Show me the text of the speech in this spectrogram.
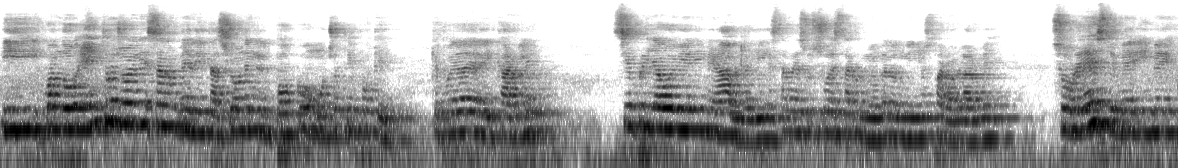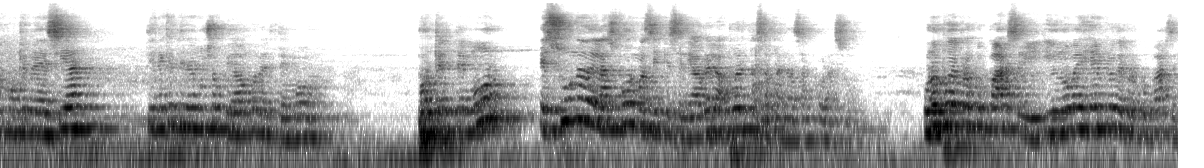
Y cuando entro yo en esa meditación, en el poco o mucho tiempo que, que pueda dedicarle, siempre Yahweh viene y me habla. Y esta vez usó esta reunión de los niños para hablarme sobre esto y, me, como que me decían, tiene que tener mucho cuidado con el temor, porque el temor es una de las formas en que se le abre la puerta a Satanás al corazón. Uno puede preocuparse y, uno ve ejemplos de preocuparse.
